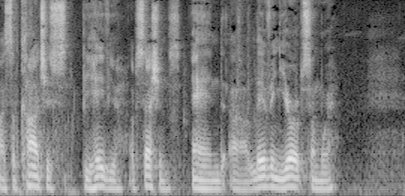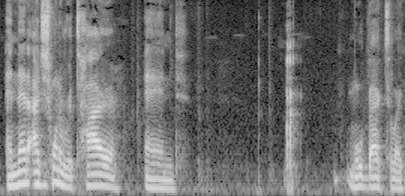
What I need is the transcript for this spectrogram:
My subconscious behavior, obsessions, and uh, live in Europe somewhere. And then I just want to retire and move back to like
